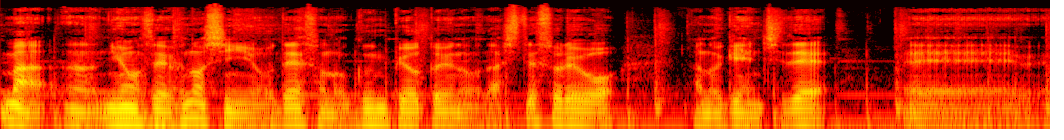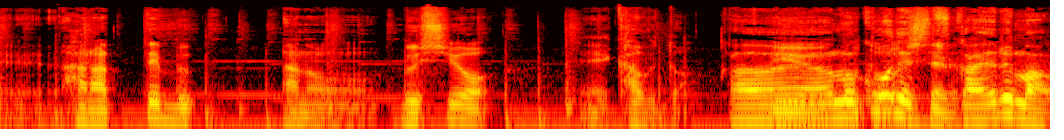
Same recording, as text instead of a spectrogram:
まあ、日本政府の信用でその軍票というのを出してそれをあの現地で、えー、払ってぶあの物資を買うという向こうで使える、まあ、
